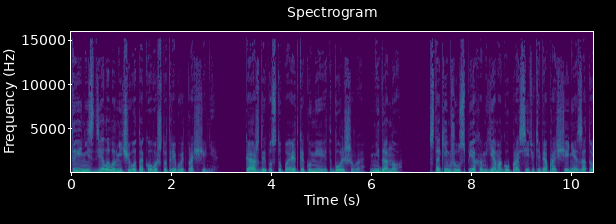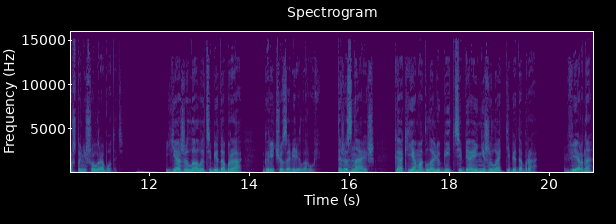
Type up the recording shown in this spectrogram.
Ты не сделала ничего такого, что требует прощения. Каждый поступает, как умеет, большего не дано. С таким же успехом я могу просить у тебя прощения за то, что не шел работать. «Я желала тебе добра», — горячо заверила Руфь. «Ты же знаешь, как я могла любить тебя и не желать тебе добра». «Верно,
